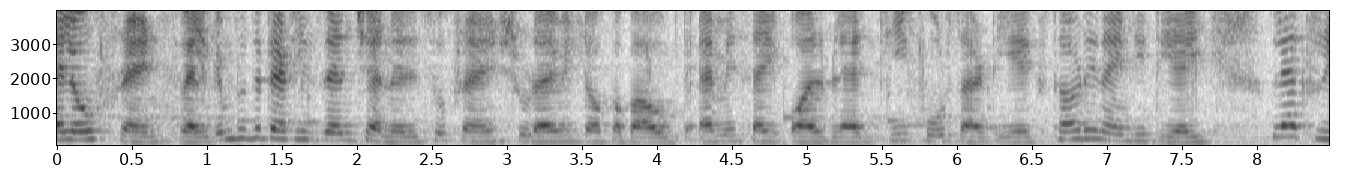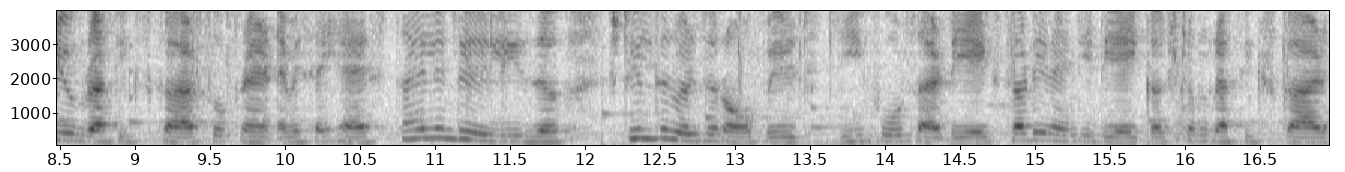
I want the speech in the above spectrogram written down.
Hello friends, welcome to the Tech Legends channel. So friends, today I will talk about the MSI All Black GeForce RTX 3090 Ti Black Trio graphics card. So friend, MSI has silently released a stealth version of its GeForce RTX 3090 Ti custom graphics card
